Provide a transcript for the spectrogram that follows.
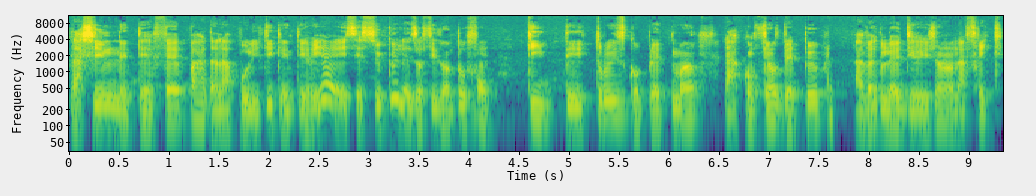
la Chine n'interfère pas dans la politique intérieure et c'est ce que les Occidentaux font qui détruisent complètement la confiance des peuples avec leurs dirigeants en Afrique.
